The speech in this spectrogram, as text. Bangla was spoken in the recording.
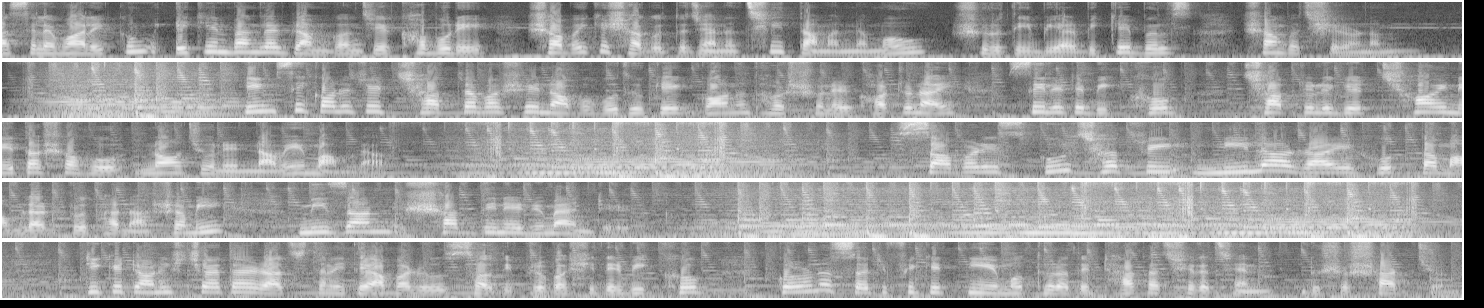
আসসালামু আলাইকুম, এটিএন বাংলার গ্রামগঞ্জের খবরে সবাইকে স্বাগত জানাচ্ছি। তামান্না মৌ, শুরুতেই বিআরবি কেবলস, সংবাদ শিরোনাম। এমসি কলেজের ছাত্রাবাসে নববধূকে গণধর্ষণের ঘটনায় সিলেটে বিক্ষোভ, ছাত্রলীগের ছয় নেতাসহ জনের নামে মামলা। সাভারে স্কুল ছাত্রী নীলা রায় হত্যা মামলার প্রধান আসামি মিজান সাত দিনের রিমান্ডে। টিকিট অনিশ্চয়তায় রাজধানীতে আবারও সৌদি প্রবাসীদের বিক্ষোভ। করোনা সার্টিফিকেট নিয়ে মধ্যরাতে ঢাকা ছেড়েছেন দুশো জন।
